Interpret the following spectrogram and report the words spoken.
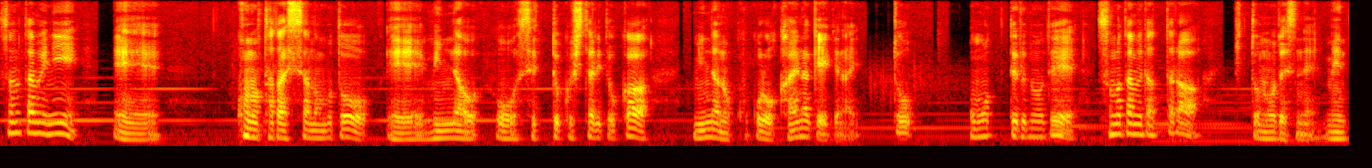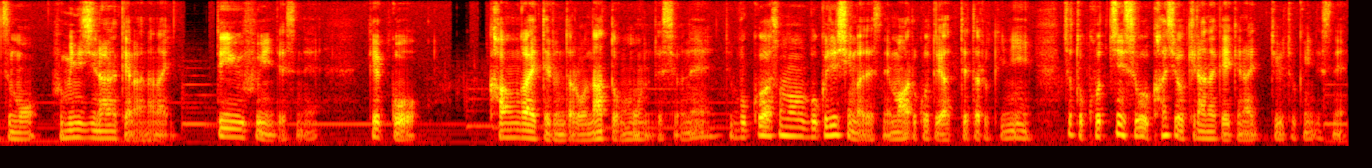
そのために、えー、この正しさのもと、えー、みんなを説得したりとか、みんなの心を変えなきゃいけないと思ってるので、そのためだったら、人のですね、メンツも踏みにじらなきゃならないっていうふうにですね、結構考えてるんだろうなと思うんですよね。で僕はその僕自身がですね、回ることやってた時に、ちょっとこっちにすごい舵を切らなきゃいけないっていう時にですね、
